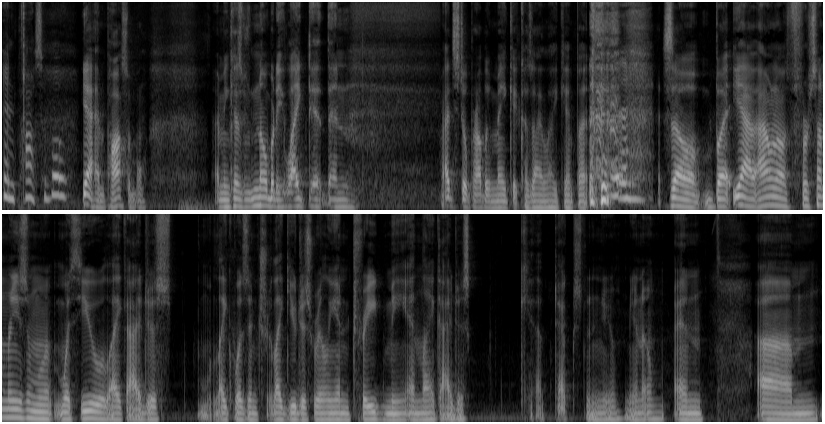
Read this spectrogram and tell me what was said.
Impossible. Yeah, impossible. I mean, because if nobody liked it, then I'd still probably make it because I like it. But so, but yeah, I don't know. For some reason, w- with you, like I just like was intri- like you just really intrigued me, and like I just kept texting you, you know, and um,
